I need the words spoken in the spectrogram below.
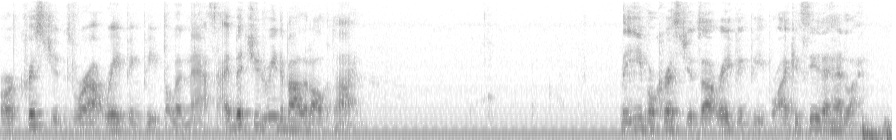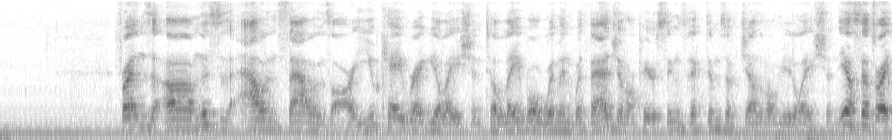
or Christians were out raping people in mass? I bet you'd read about it all the time the evil Christians out raping people. I can see the headline. Friends, um, this is Alan Salazar. UK regulation to label women with vaginal piercings victims of genital mutilation. Yes, that's right.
